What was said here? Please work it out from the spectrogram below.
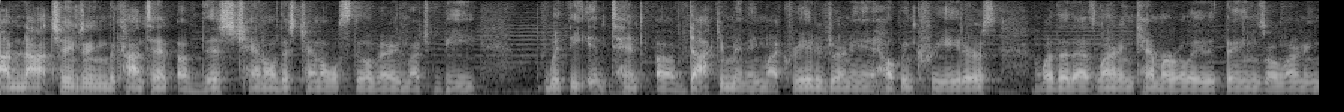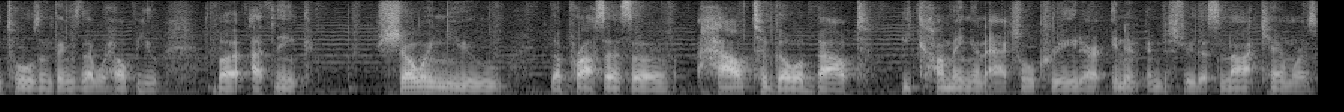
I'm not changing the content of this channel. This channel will still very much be with the intent of documenting my creator journey and helping creators, whether that's learning camera related things or learning tools and things that will help you. But I think showing you the process of how to go about becoming an actual creator in an industry that's not cameras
